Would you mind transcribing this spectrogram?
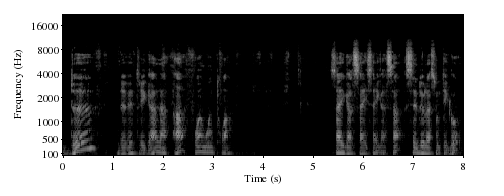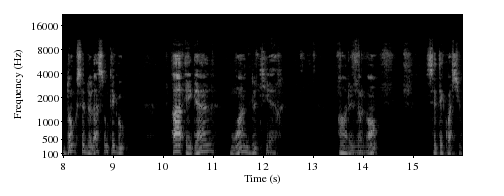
2 devait être égal à a fois moins 3 ça égale ça et ça égale ça, ces deux-là sont égaux, donc ces deux-là sont égaux. A égale moins 2 tiers, en résolvant cette équation.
